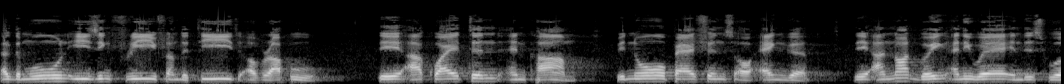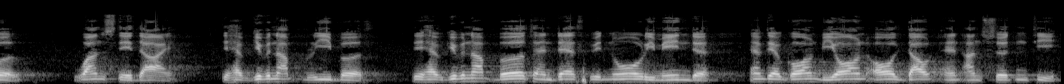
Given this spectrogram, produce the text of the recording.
like the moon easing free from the teeth of Rahu. They are quietened and calm, with no passions or anger. They are not going anywhere in this world. Once they die, they have given up rebirth. They have given up birth and death with no remainder, and they have gone beyond all doubt and uncertainty.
